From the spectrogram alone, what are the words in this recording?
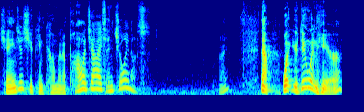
changes, you can come and apologize and join us. Right? Now, what you're doing here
